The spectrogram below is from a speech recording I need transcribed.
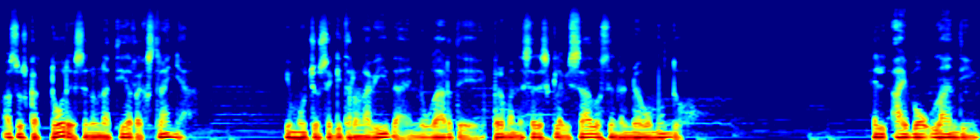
a sus captores en una tierra extraña y muchos se quitaron la vida en lugar de permanecer esclavizados en el Nuevo Mundo. El Eyeball Landing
